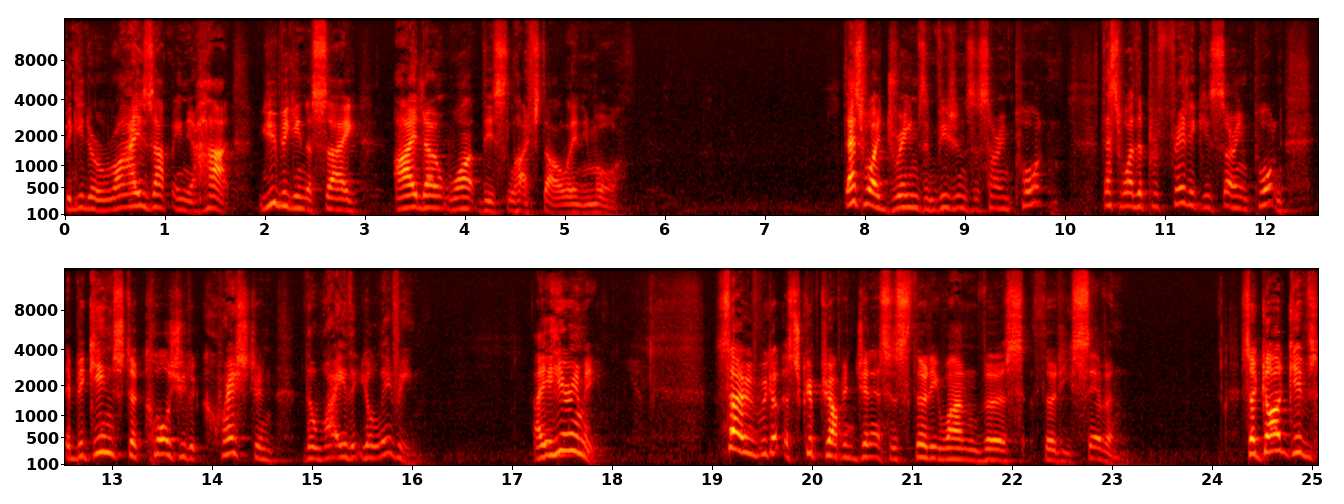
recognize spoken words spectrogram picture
begin to rise up in your heart, you begin to say, I don't want this lifestyle anymore. That's why dreams and visions are so important. That's why the prophetic is so important. It begins to cause you to question the way that you're living. Are you hearing me? So we've got the scripture up in Genesis 31, verse 37. So God gives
